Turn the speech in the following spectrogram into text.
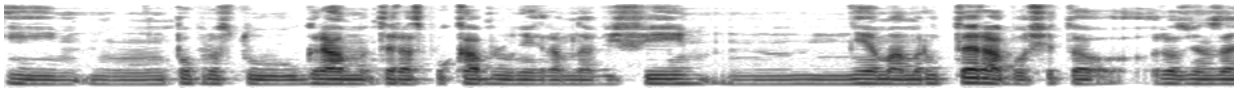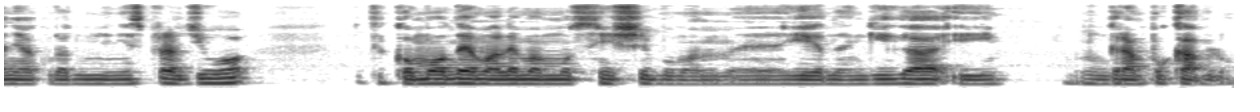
i mm, po prostu gram teraz po kablu, nie gram na Wi-Fi. Mm, nie mam routera, bo się to rozwiązanie akurat u mnie nie sprawdziło, tylko modem, ale mam mocniejszy, bo mam 1 giga i gram po kablu.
